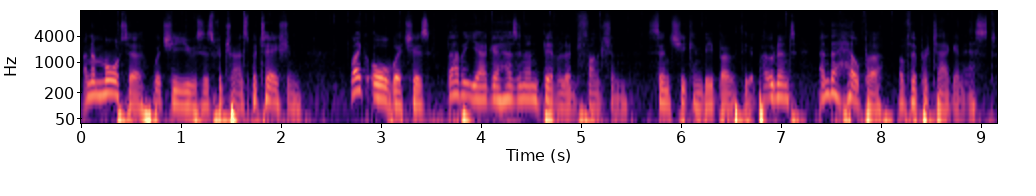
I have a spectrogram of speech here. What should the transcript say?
and a mortar which she uses for transportation. Like all witches, Baba Yaga has an ambivalent function, since she can be both the opponent and the helper of the protagonist.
